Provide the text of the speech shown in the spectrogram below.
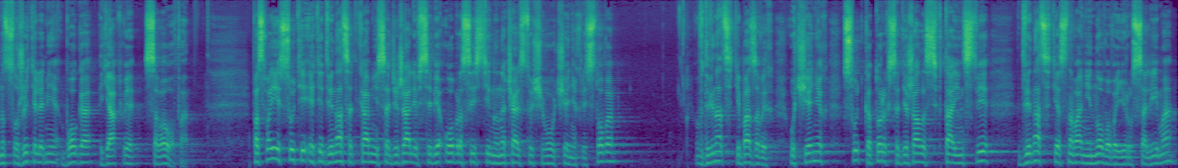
над служителями Бога Яхве Саваофа. По своей сути эти двенадцать камней содержали в себе образ истины начальствующего учения Христова – в 12 базовых учениях, суть которых содержалась в таинстве 12 оснований Нового Иерусалима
